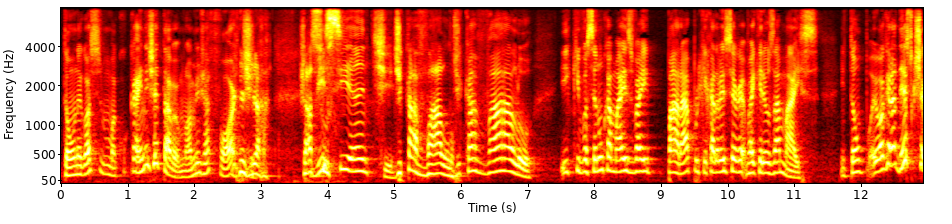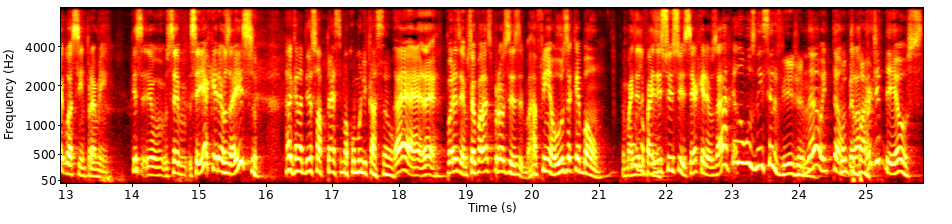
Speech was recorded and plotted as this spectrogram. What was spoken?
Então, um negócio, uma cocaína injetável, um nome já forte. Já. Já Viciante De cavalo. de cavalo e que você nunca mais vai parar porque cada vez você vai querer usar mais. Então eu agradeço que chegou assim pra mim. Você- você, você ia querer usar isso? Agradeço a péssima comunicação. É, é, é. Por exemplo, se eu falasse pra vocês, Rafinha, usa que é bom. Mas ele faz isso, isso, isso. Você ia querer usar? Eu não uso nem cerveja. Não, então, Quanto pelo mais- amor de Deus.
